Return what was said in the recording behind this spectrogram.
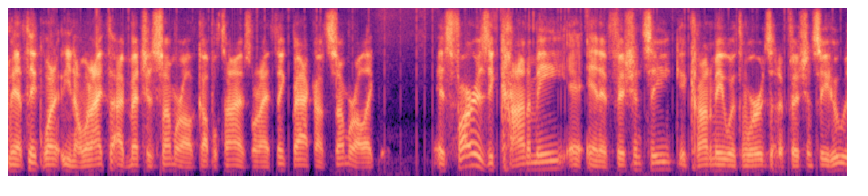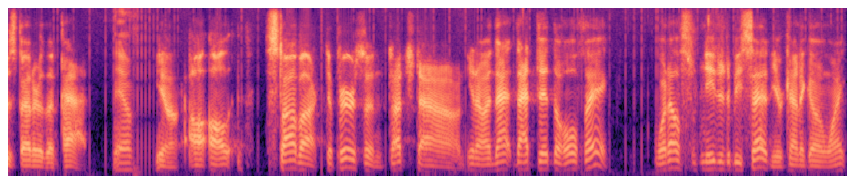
I mean, I think when you know when I th- I've mentioned Summerall a couple times. When I think back on Summerall, like as far as economy and efficiency, economy with words and efficiency, who was better than Pat? Yeah. You know, all, all Staubach to Pearson touchdown. You know, and that that did the whole thing. What else needed to be said? You're kind of going, why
